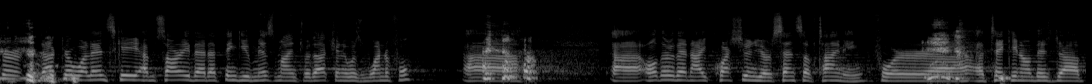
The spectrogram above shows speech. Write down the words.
Dr. Dr. Walensky, I'm sorry that I think you missed my introduction. It was wonderful. Uh, uh, other than I question your sense of timing for uh, taking on this job,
